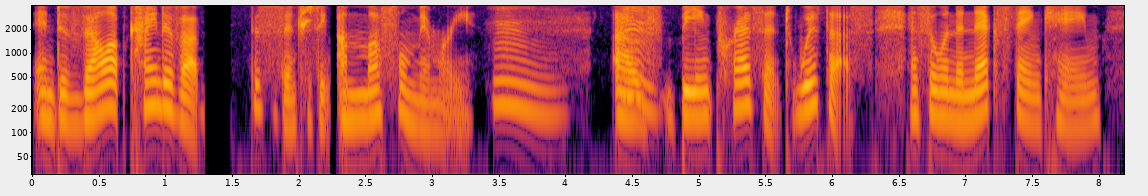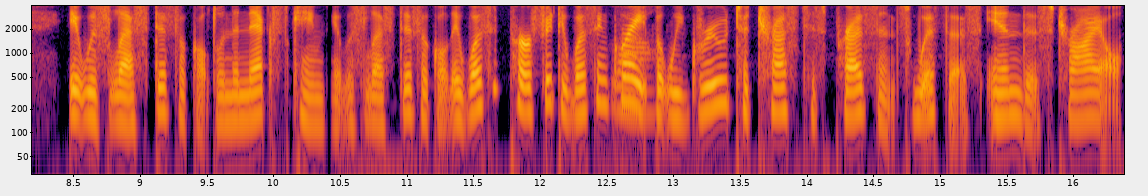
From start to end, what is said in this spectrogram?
and develop kind of a, this is interesting, a muscle memory Mm. of being present with us. And so when the next thing came, it was less difficult. When the next came, it was less difficult. It wasn't perfect, it wasn't great, Wow. but we grew to trust his presence with us in this trial.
